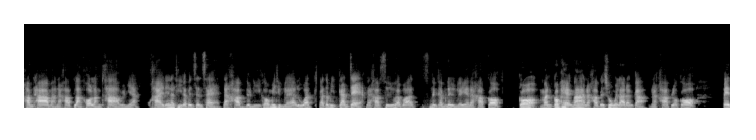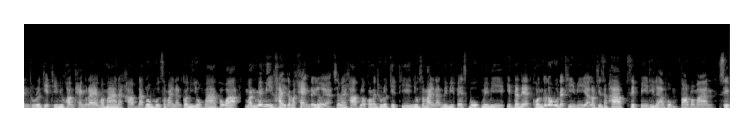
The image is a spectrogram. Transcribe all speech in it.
prime time อะนะครับ หลังคอหลังข่าวอย่างเงี้ย ขายได้นาทีละเป็นแสนๆนะครับ เดี๋ยวนี้ก็ไม่ถึงแล้ว หรือว่าอาจจะมีการแจกนะครับ ซื้อแบบว่า1แถม1อะไรเงี้ยนะครับ ก็ก็มันก็แพงมากนะครับในช่วงเวลาดังกล่าวนะครับ แล้วก็ เป็นธุรกิจที่มีความแข็งแรงมากๆนะครับ นักลงทุนสมัยนั้นก็นิยมมาก เพราะว่ามันไม่มีใครจะมาแข่งได้เลยอะใช่ไหมครับแล้วก็เป็นธุรกิจที่ยุคสมัยนั้นไม่มี Facebook ไม่มีอินเทอร์เน็ต คนก็ต้องดูแต่ทีวีอะเราคิดสภาพ 10 ปีที่แล้วผมตอนประมาณ 10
